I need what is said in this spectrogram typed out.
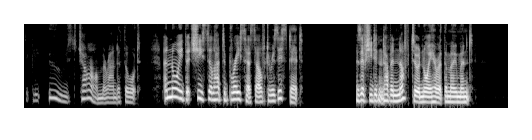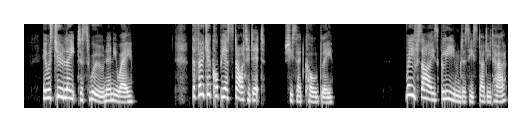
practically oozed charm, Miranda thought, annoyed that she still had to brace herself to resist it. As if she didn't have enough to annoy her at the moment. It was too late to swoon, anyway. The photocopier started it, she said coldly. Rafe's eyes gleamed as he studied her.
